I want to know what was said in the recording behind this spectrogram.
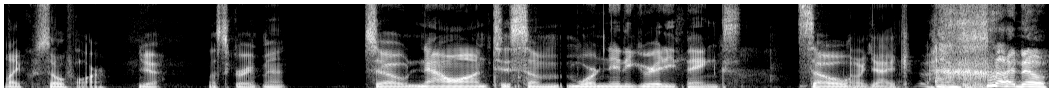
like so far. Yeah, that's great, man. So now on to some more nitty gritty things. So Oh yike! I know.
